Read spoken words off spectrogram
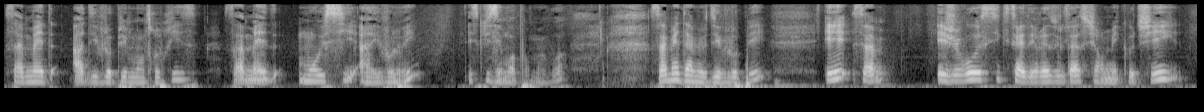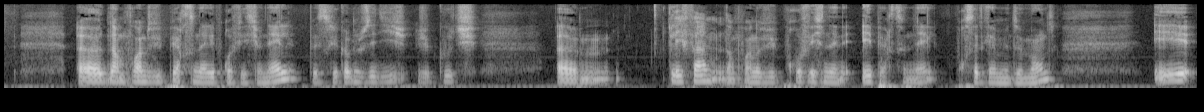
ça m'aide à développer mon entreprise, ça m'aide moi aussi à évoluer excusez-moi pour ma voix, ça m'aide à me développer. Et ça et je vois aussi que ça a des résultats sur mes coachings euh, d'un point de vue personnel et professionnel. Parce que comme je vous ai dit, je, coach euh, les femmes d'un point de vue professionnel et personnel, pour celles qu'elles me demandent. Et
